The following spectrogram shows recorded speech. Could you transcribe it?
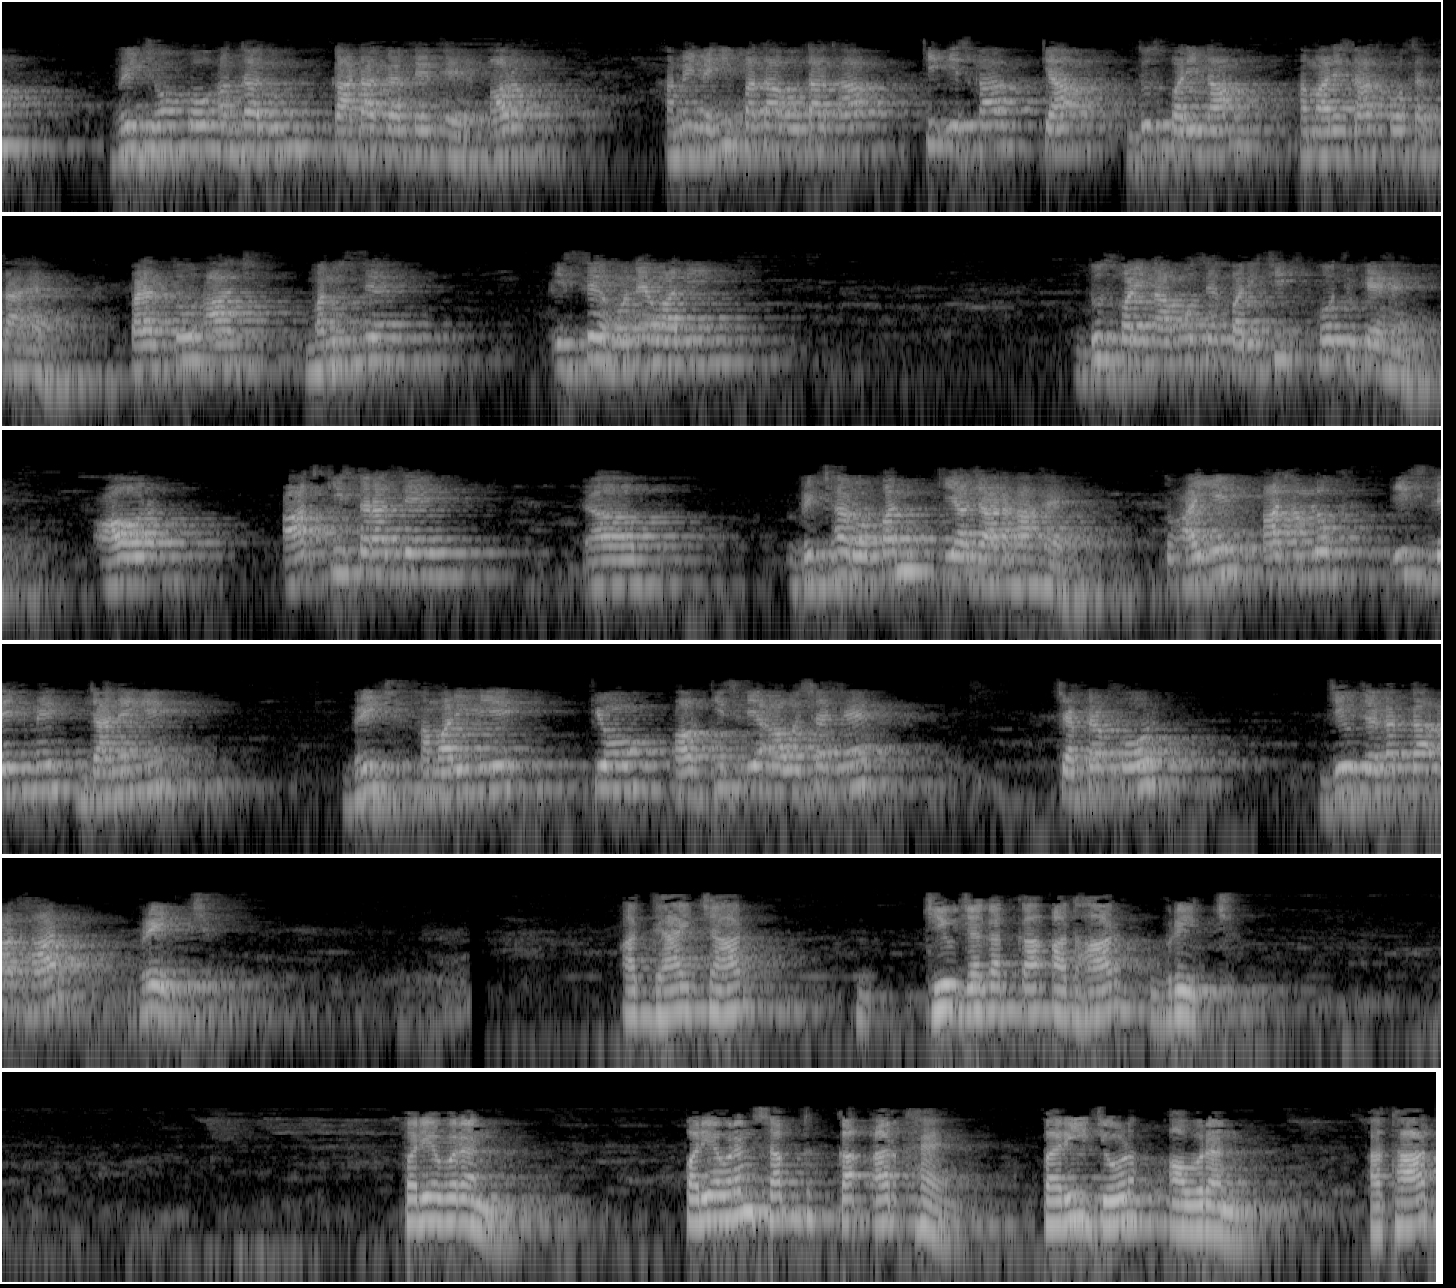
वृक्षों को अंधाधुंध काटा करते थे और हमें नहीं पता होता था कि इसका क्या दुष्परिणाम हमारे साथ हो सकता है। परंतु आज मनुष्य इससे होने वाली दुष्परिणामों से परिचित हो चुके हैं और आज किस तरह से वृक्षारोपण किया जा रहा है। तो आइए आज हम लोग इस लेख में जानेंगे वृक्ष हमारे लिए क्यों और किस लिए आवश्यक है? चैप्टर फोर जीव जगत का आधार वृक्ष अध्याय चार, जीव जगत का आधार वृक्ष पर्यावरण। पर्यावरण शब्द का अर्थ है परिजोड़ आवरण। अर्थात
